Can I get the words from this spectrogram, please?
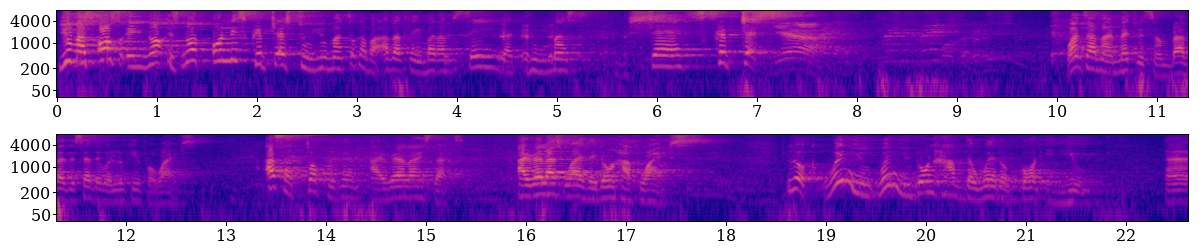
You must also, you know, it's not only scriptures too, you must talk about other things, but I'm saying that you must share scriptures. Yeah. One time I met with some brothers, they said they were looking for wives. As I talked with them, I realized that I realize why they don't have wives. Look, when you when you don't have the word of God in you, uh,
